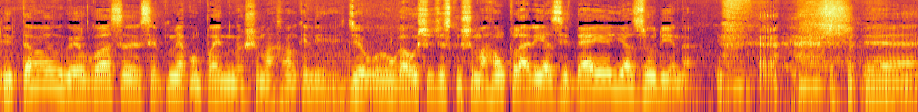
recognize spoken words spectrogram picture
então eu, gosto, eu sempre me acompanho do meu chimarrão, que ele, o, o gaúcho diz que o chimarrão clareia as ideias e as urina. é,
